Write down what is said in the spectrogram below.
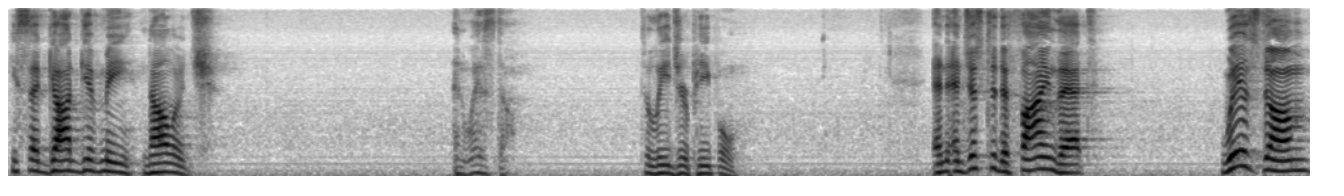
He said, God, give me knowledge and wisdom to lead your people. And, and just to define that, wisdom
